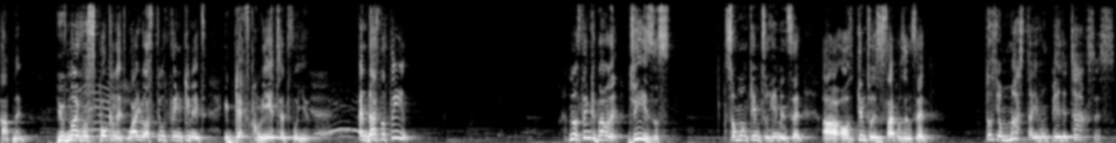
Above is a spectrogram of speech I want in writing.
happening. You've not even spoken it. While you are still thinking it, it gets created for you. And that's the thing. No, think about it. Jesus, someone came to him and said, uh, or came to his disciples and said, Does your master even pay the taxes?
